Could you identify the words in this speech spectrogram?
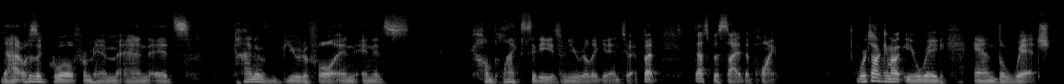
That was a quote from him, and it's kind of beautiful in in its complexities when you really get into it. But that's beside the point we're talking about Earwig and the Witch.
